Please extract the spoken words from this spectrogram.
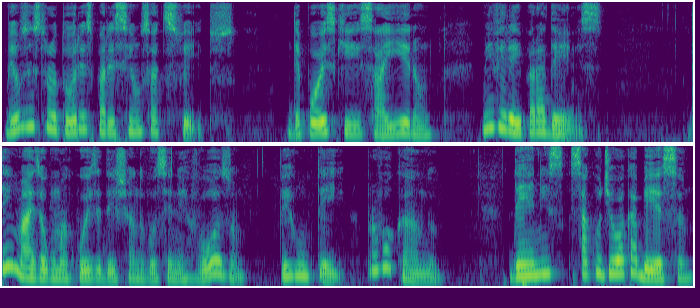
meus instrutores pareciam satisfeitos. Depois que saíram, me virei para Denis. Tem mais alguma coisa deixando você nervoso? Perguntei, provocando. Denis sacudiu a cabeça,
